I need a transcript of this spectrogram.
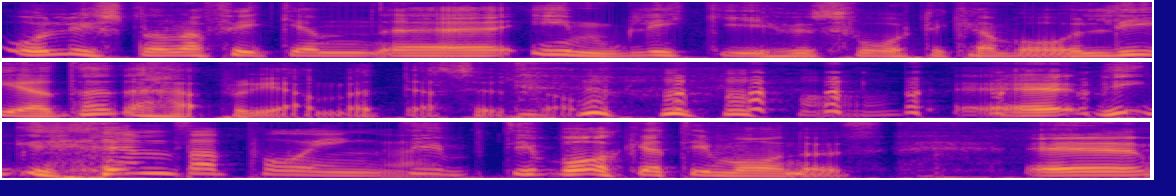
och lyssnarna fick en eh, inblick i hur svårt det kan vara att leda det här programmet dessutom. eh, Kämpa på Ingvar. till, tillbaka till manus. Eh,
